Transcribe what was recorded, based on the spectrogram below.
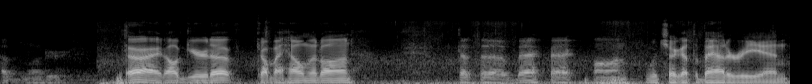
hub motor. All right, all geared up. Got my helmet on. Got the backpack on, which I got the battery in,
